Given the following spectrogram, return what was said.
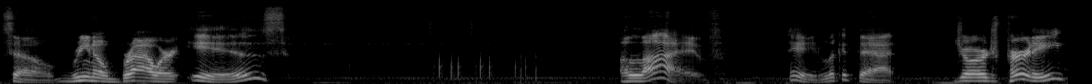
so Reno Brower is alive. Hey, look at that. George Purdy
